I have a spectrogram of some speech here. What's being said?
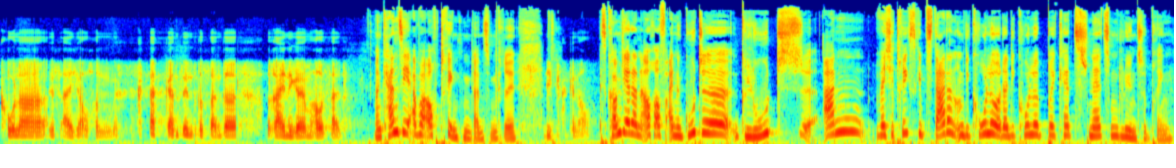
Cola ist eigentlich auch ein ganz interessanter Reiniger im Haushalt. Man kann sie aber auch trinken dann zum Grillen. Genau. Es kommt ja dann auch auf eine gute Glut an. Welche Tricks gibt es da dann, um die Kohle oder die Kohlebriketts schnell zum Glühen zu bringen?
